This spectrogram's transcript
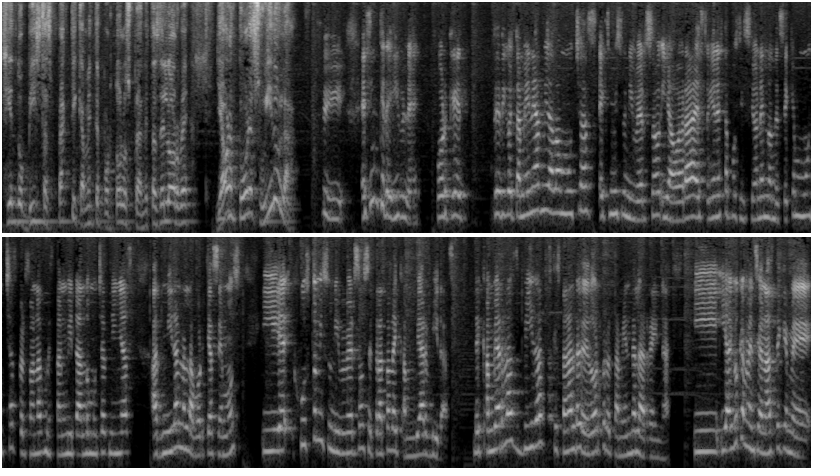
siendo vistas prácticamente por todos los planetas del orbe, y ahora tú eres su ídola. Sí, es increíble, porque te digo, también he admirado a muchas ex Miss Universo y ahora estoy en esta posición en donde sé que muchas personas me están mirando, muchas niñas admiran la labor que hacemos y eh, justo Miss Universo se trata de cambiar vidas, de cambiar las vidas que están alrededor, pero también de la reina. Y, y algo que mencionaste que me,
